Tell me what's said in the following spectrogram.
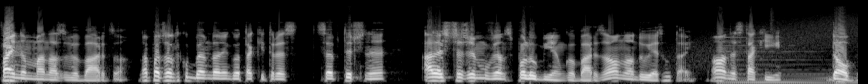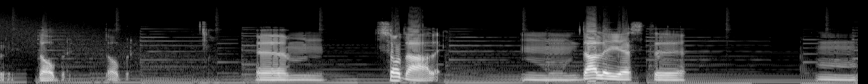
fajną ma nazwę bardzo. Na początku byłem do niego taki trochę sceptyczny, ale szczerze mówiąc polubiłem go bardzo. On ląduje tutaj. On jest taki dobry, dobry, dobry. Co dalej? Mm, dalej jest y, mm,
